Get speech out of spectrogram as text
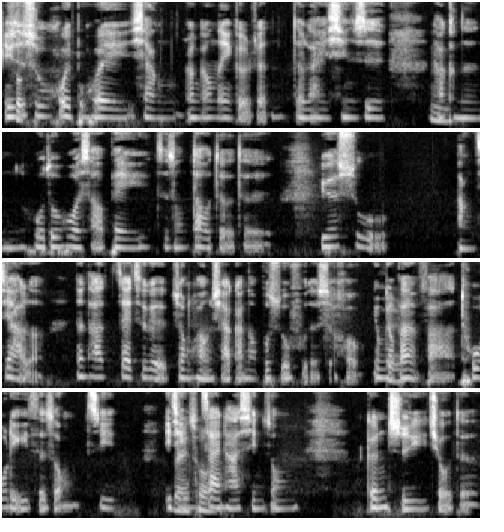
你是说会不会像刚刚那个人的来信，是他可能或多或少被这种道德的约束绑架了？那他在这个状况下感到不舒服的时候，有没有办法脱离这种既已经在他心中根植已久的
